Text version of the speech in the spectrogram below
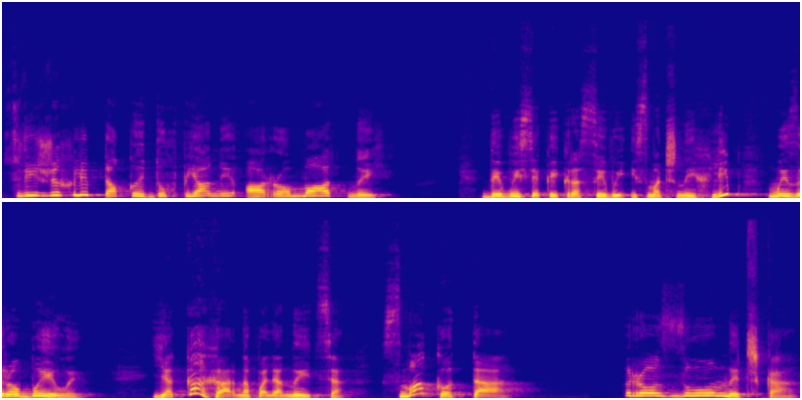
Свіжий хліб такий духп'яний, ароматний. Дивись, який красивий і смачний хліб ми зробили. Яка гарна паляниця, смакота. Розумничка.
